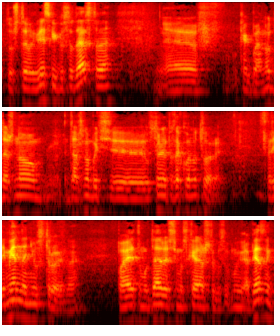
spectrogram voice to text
потому что еврейское государство, э, как бы оно должно, должно быть э, устроено по закону Торы. Современно не устроено. Поэтому даже если мы скажем, что мы обязаны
